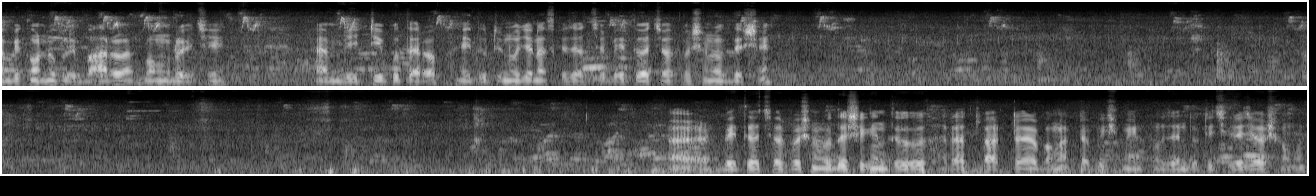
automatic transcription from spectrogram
এমবি কর্ণকুলি বারো এবং রয়েছে এমবি টিপু তেরো। এই দুটি নৌযান আজকে যাচ্ছে বেতুয়া চরপেশনের উদ্দেশ্যে। আর বেতুয়া চরপেশনের উদ্দেশ্যে কিন্তু রাত্র আটটা এবং আটটা বিশ মিনিট নৌযান দুটি ছেড়ে যাওয়ার সময়।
